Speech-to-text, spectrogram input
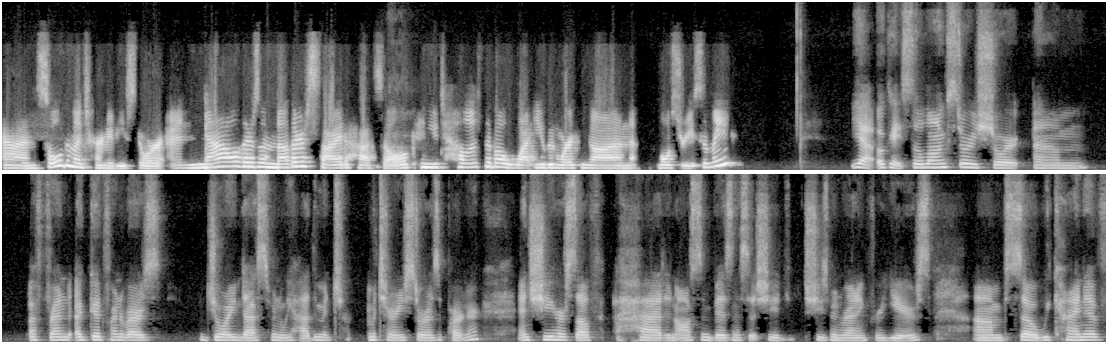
and sold a maternity store, and now there's another side hustle. Can you tell us about what you've been working on most recently? Yeah. Okay. So, long story short, um, a friend, a good friend of ours, joined us when we had the mater- maternity store as a partner and she herself had an awesome business that she had, she's been running for years. Um, so we kind of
